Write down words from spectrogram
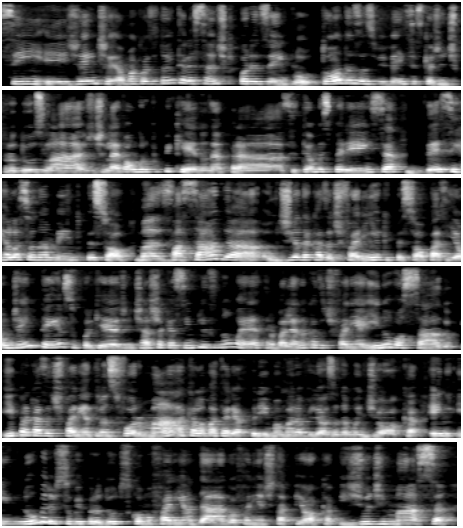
Sim, e gente, é uma coisa tão interessante que, por exemplo, todas as vivências que a gente produz lá, a gente leva a um grupo pequeno, né, para se ter uma experiência desse relacionamento pessoal. Mas passada o dia da casa de farinha que o pessoal passa, e é um dia intenso, porque a gente acha que é simples não é. Trabalhar na casa de farinha, ir no roçado, ir para casa de farinha, transformar aquela matéria-prima maravilhosa da mandioca em inúmeros subprodutos como farinha d'água, farinha de tapioca, biju de massa,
